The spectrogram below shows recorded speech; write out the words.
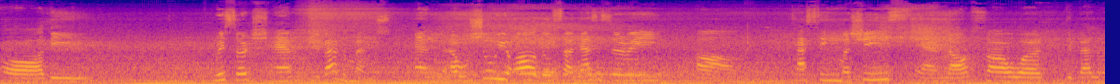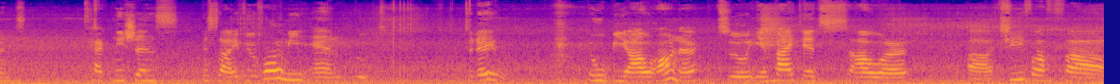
for the research and development and I will show you all those uh, necessary uh, testing machines and also our development technicians. So if you follow me and today it will be our honor to invite our uh, chief of uh,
